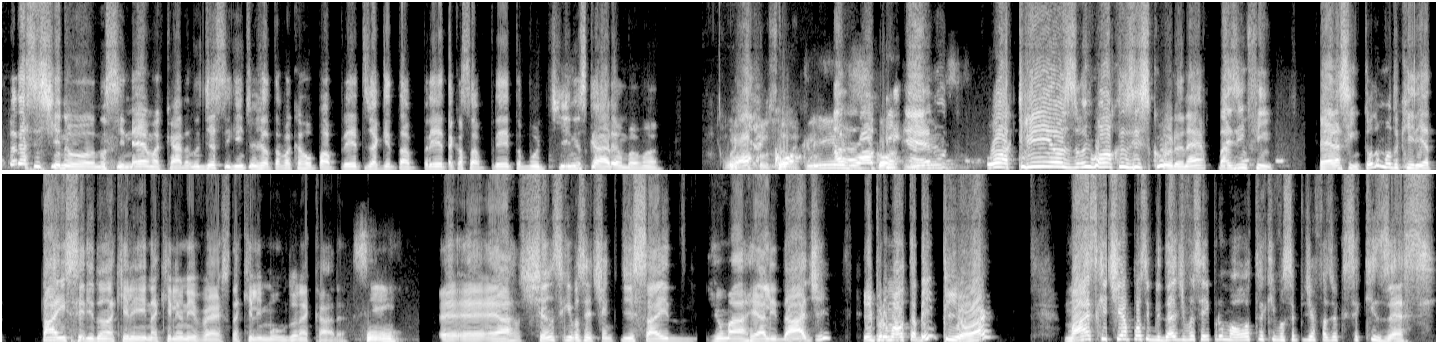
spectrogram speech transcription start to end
quando eu assisti no, no cinema, cara, no dia seguinte eu já tava com a roupa preta, jaqueta preta, calça preta, botinha, os caramba, mano. O óculos. Com óculos. O óculos, o óculos escuro, né? Mas enfim, era assim, todo mundo queria tá inserido naquele, naquele universo, naquele mundo, né, cara? Sim. É, é, é a chance que você tinha de sair de uma realidade e para uma outra bem pior, mas que tinha a possibilidade de você ir para uma outra que você podia fazer o que você quisesse,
